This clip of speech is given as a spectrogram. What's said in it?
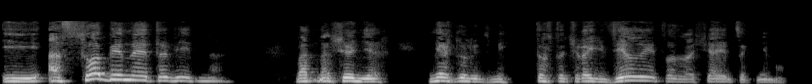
И особенно это видно в отношениях между людьми. То, что человек делает, возвращается к нему.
